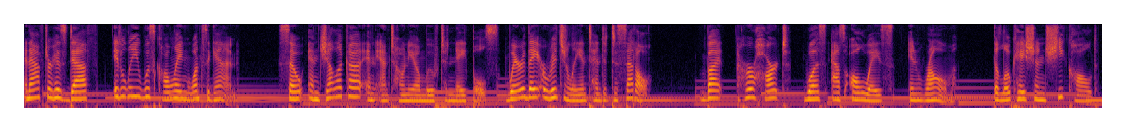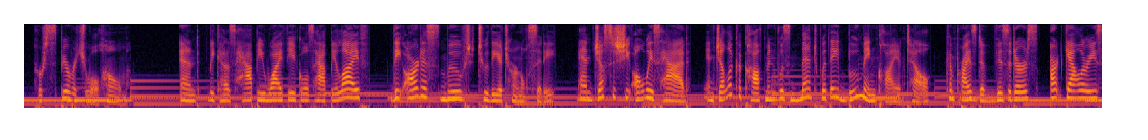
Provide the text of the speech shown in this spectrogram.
and after his death, Italy was calling once again. So Angelica and Antonio moved to Naples, where they originally intended to settle. But her heart was, as always, in Rome, the location she called her spiritual home. And because happy wife equals happy life, the artists moved to the Eternal City, and just as she always had, Angelica Kauffman was met with a booming clientele comprised of visitors, art galleries,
